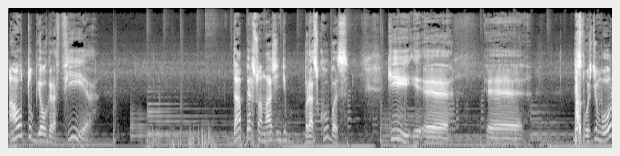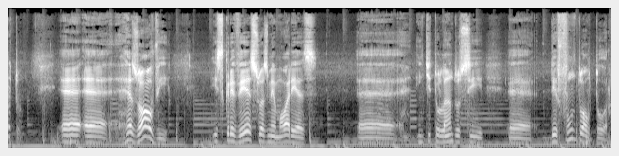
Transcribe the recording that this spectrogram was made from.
autobiografia da personagem de Brás Cubas que é, é, depois de morto é, é resolve escrever suas memórias é, intitulando-se é, Defunto Autor.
